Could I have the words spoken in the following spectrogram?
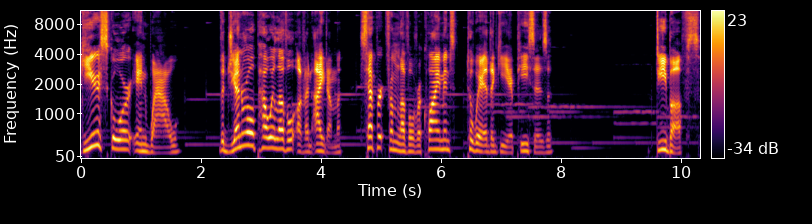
Gear score in WoW. The general power level of an item, separate from level requirements to wear the gear pieces. Debuffs.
